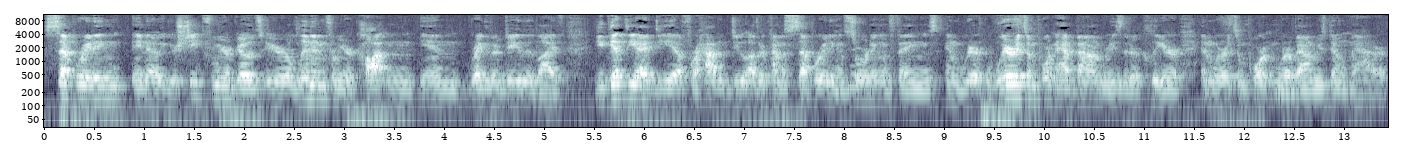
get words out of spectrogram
separating you know your sheep from your goats or your linen from your cotton in regular daily life you get the idea for how to do other kind of separating and sorting of things and where where it's important to have boundaries that are clear and where it's important where boundaries don't matter.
